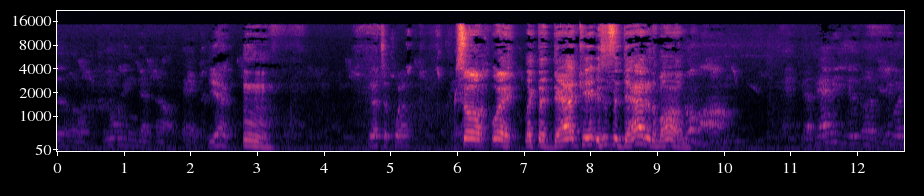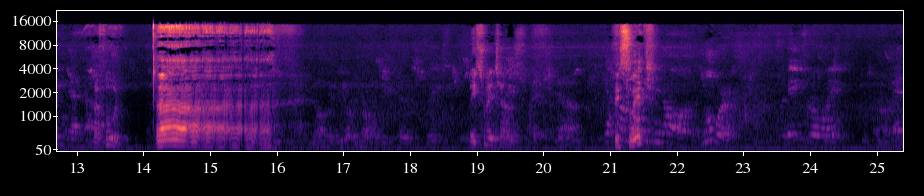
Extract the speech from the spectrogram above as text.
uh, loading that uh, egg. Yeah, Mm. that's a quail. So, wait, like the dad came? Is this the dad or the mom? No, mom. The daddy is uh, delivering that. Uh, The food. Uh, uh, uh, uh, uh, uh. They switch on. yeah, They sometimes, switch? You know, uh, new birds, they flew away, and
